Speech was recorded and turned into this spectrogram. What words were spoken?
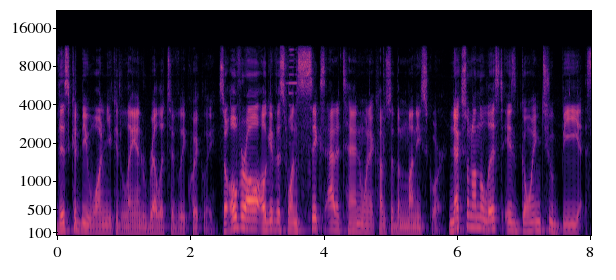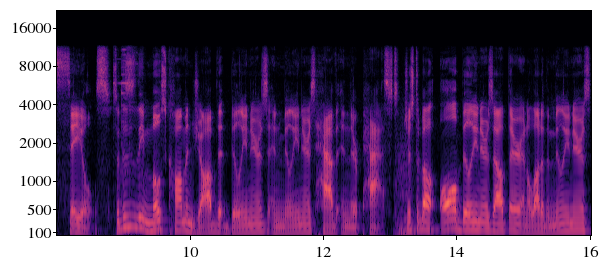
this could be one you could land relatively quickly. So overall, I'll give this one six out of 10 when it comes to the money score. Next one on the list is going to be sales. So this is the most common job that billionaires and millionaires have in their past. Just about all billionaires out there and a lot of the millionaires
